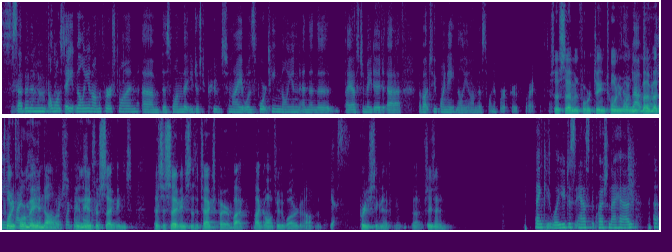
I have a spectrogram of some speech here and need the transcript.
seven, and almost 8 million on the first one. Um, This one that you just approved tonight was 14 million, and then the, I estimated uh, about 2.8 million on this one if we're approved for it. So seven, fourteen, twenty-one, So about about about 25 twenty-four million million, dollars 24, in 25 interest savings. That's a savings to the taxpayer by, by going through the water development. Yes. Pretty significant. Uh, Suzanne? Thank you. Well, you just asked the question I had,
